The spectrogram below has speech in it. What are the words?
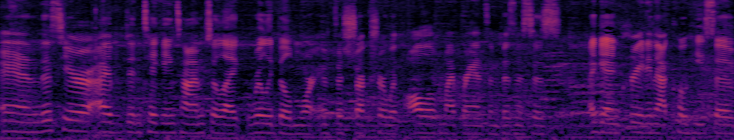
And this year I've been taking time to like really build more infrastructure with all of my brands and businesses. Again, creating that cohesive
